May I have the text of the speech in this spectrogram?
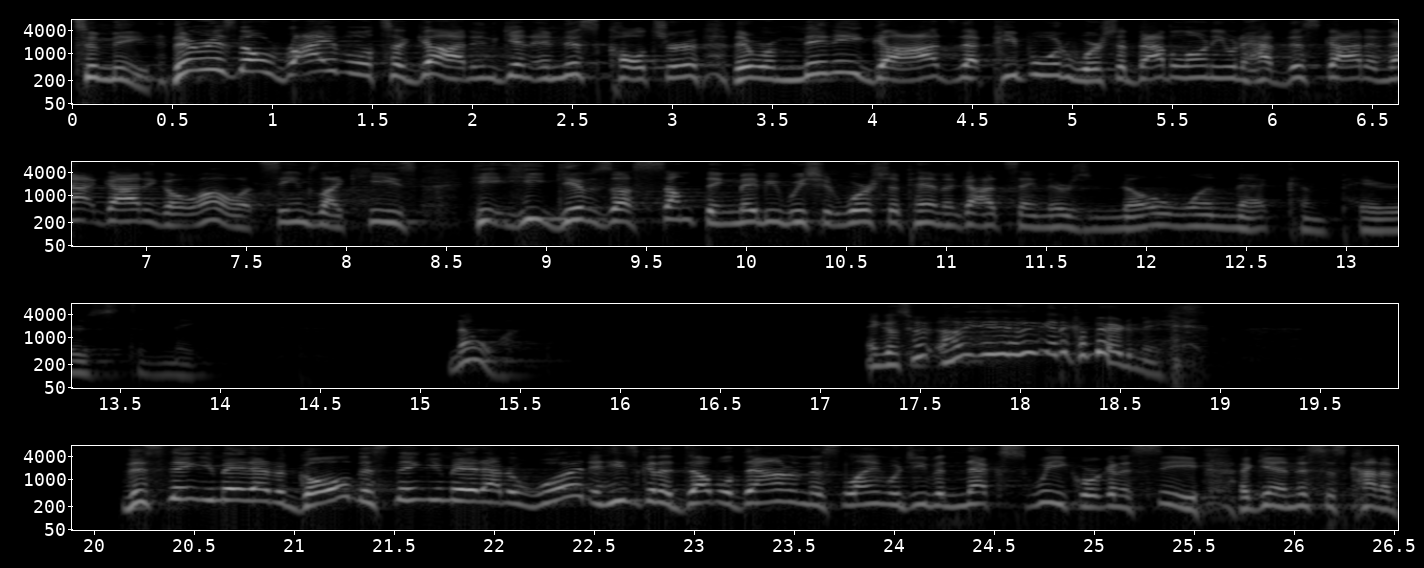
to me. There is no rival to God. And again, in this culture, there were many gods that people would worship. Babylonia would have this God and that God and go, oh, it seems like he's he, he gives us something. Maybe we should worship him. And God's saying, there's no one that compares to me. No one. And goes, who, who, who are you going to compare to me? This thing you made out of gold, this thing you made out of wood, and he's going to double down in this language even next week. We're going to see, again, this is kind of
